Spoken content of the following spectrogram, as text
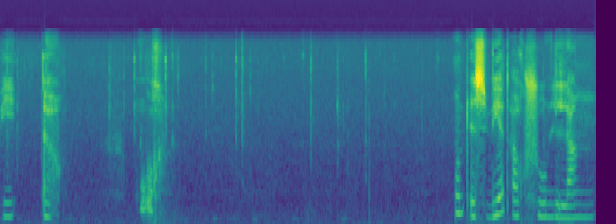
wieder hoch. Und es wird auch schon lang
